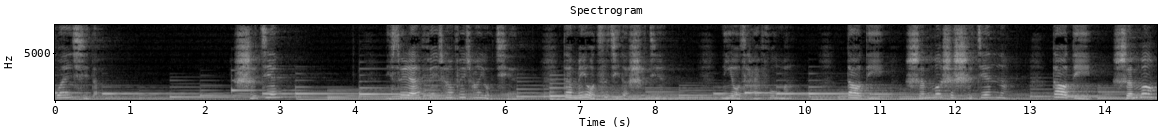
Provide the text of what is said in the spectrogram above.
关系的。时间，你虽然非常非常有钱，但没有自己的时间。你有财富吗？到底什么是时间呢？到底什么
